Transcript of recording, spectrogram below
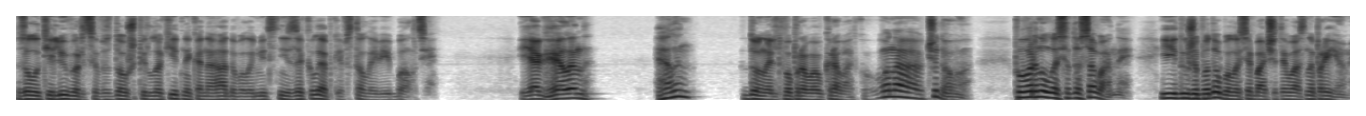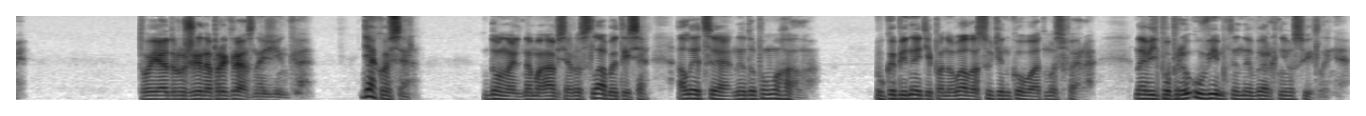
Золоті люверси вздовж підлокітника нагадували міцні заклепки в сталевій балці. Як Гелен? Гелен? Дональд поправив краватку. Вона чудово. Повернулася до саванни. Їй дуже подобалося бачити вас на прийомі. Твоя дружина прекрасна жінка. Дякую, сер. Дональд намагався розслабитися, але це не допомагало. У кабінеті панувала сутінкова атмосфера, навіть попри увімкнене верхнє освітлення.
